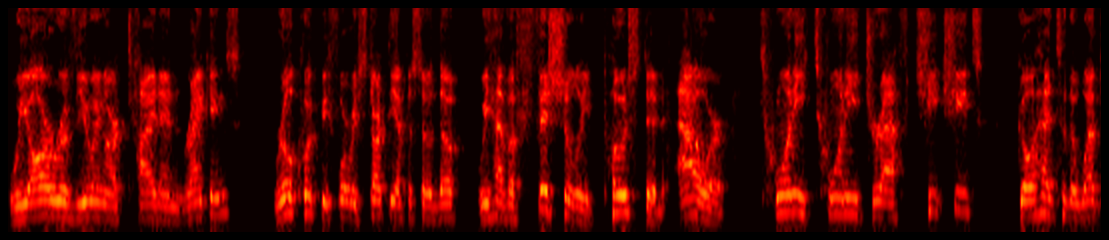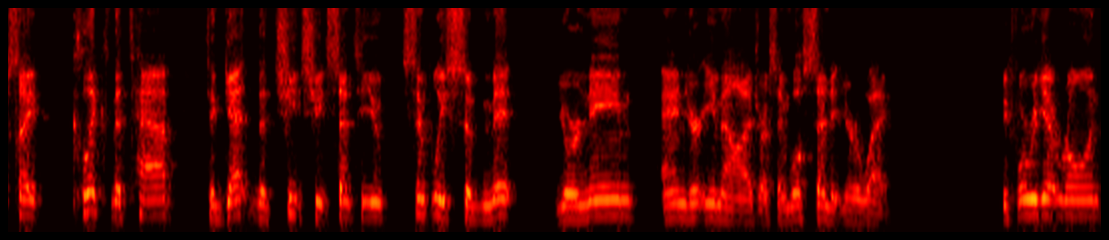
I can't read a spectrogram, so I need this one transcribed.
we are reviewing our tight end rankings. Real quick before we start the episode, though, we have officially posted our 2020 draft cheat sheets. Go ahead to the website, click the tab to get the cheat sheet sent to you. Simply submit your name and your email address, and we'll send it your way. Before we get rolling,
